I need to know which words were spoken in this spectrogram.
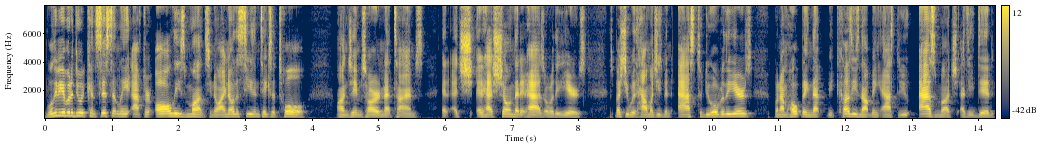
Will he be able to do it consistently after all these months? You know, I know the season takes a toll on James Harden at times. It, it, it has shown that it has over the years, especially with how much he's been asked to do over the years. But I'm hoping that because he's not being asked to do as much as he did,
